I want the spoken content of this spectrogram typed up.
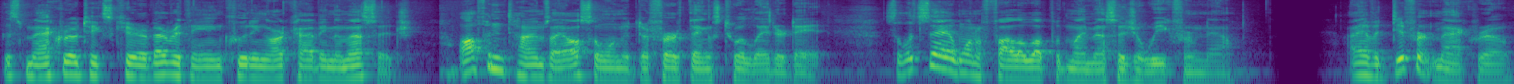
This macro takes care of everything, including archiving the message. Oftentimes, I also want to defer things to a later date. So let's say I want to follow up with my message a week from now. I have a different macro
